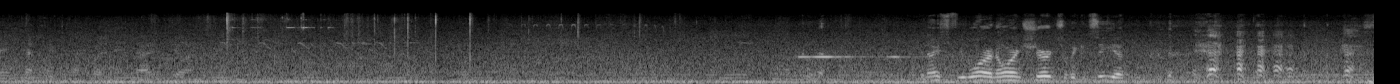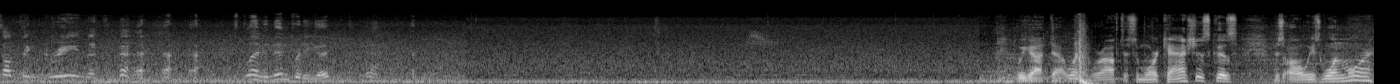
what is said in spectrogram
didn't catch like my foot in it. I didn't feel anything. Be nice if you wore an orange shirt so we could see you. something green that It's blended in pretty good. We got that one. We're off to some more caches because there's always one more.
